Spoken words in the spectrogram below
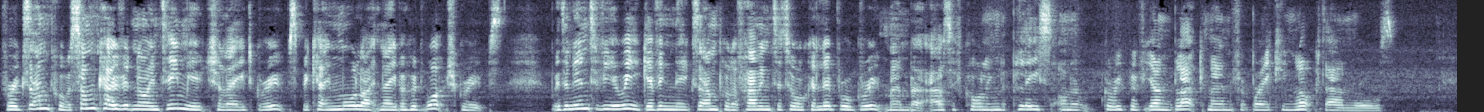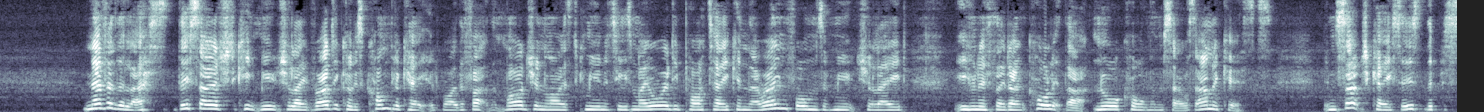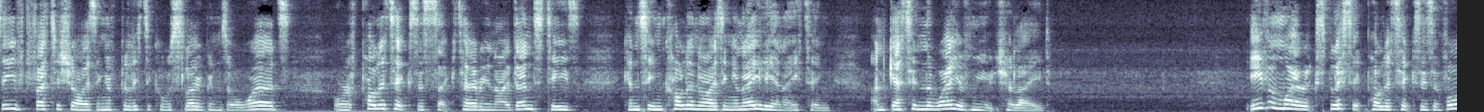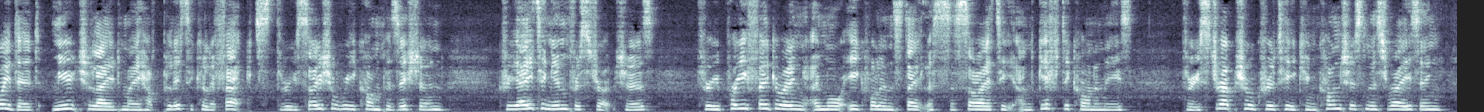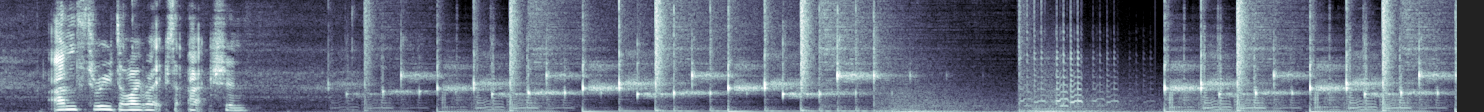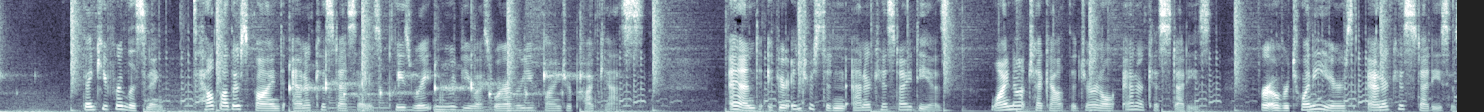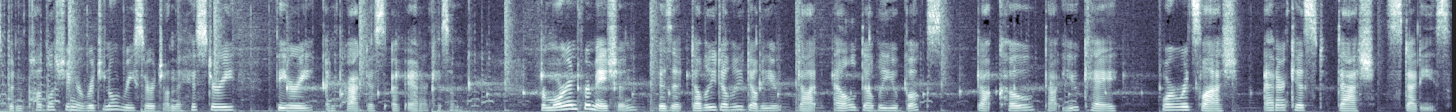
For example, some COVID 19 mutual aid groups became more like neighbourhood watch groups, with an interviewee giving the example of having to talk a Liberal group member out of calling the police on a group of young black men for breaking lockdown rules. Nevertheless, this urge to keep mutual aid radical is complicated by the fact that marginalised communities may already partake in their own forms of mutual aid, even if they don't call it that, nor call themselves anarchists. In such cases, the perceived fetishising of political slogans or words, or of politics as sectarian identities, can seem colonising and alienating, and get in the way of mutual aid. Even where explicit politics is avoided, mutual aid may have political effects through social recomposition, creating infrastructures, through prefiguring a more equal and stateless society and gift economies, through structural critique and consciousness raising, and through direct action. Thank you for listening. To help others find anarchist essays, please rate and review us wherever you find your podcasts. And if you're interested in anarchist ideas, why not check out the journal Anarchist Studies? For over 20 years, Anarchist Studies has been publishing original research on the history, theory, and practice of anarchism. For more information, visit www.lwbooks.co.uk forward slash anarchist studies.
